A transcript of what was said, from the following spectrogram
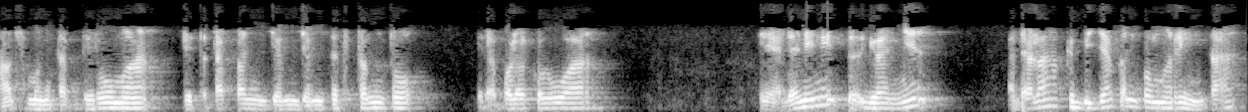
harus menetap di rumah, ditetapkan jam-jam tertentu, tidak boleh keluar. Ya, dan ini tujuannya adalah kebijakan pemerintah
